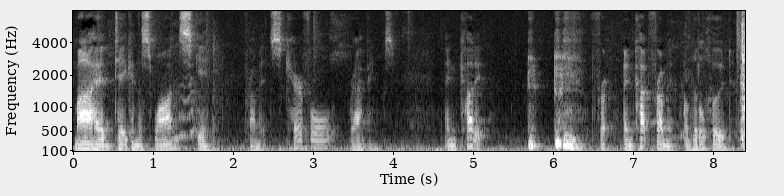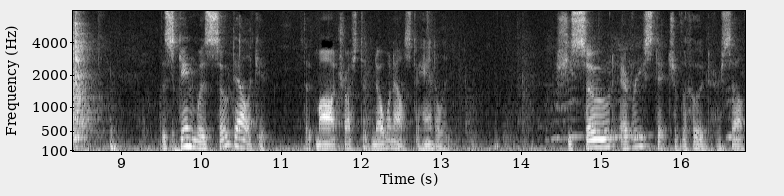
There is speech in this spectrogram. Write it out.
Ma had taken the swan's skin from its careful wrappings and cut it and cut from it a little hood. The skin was so delicate that Ma trusted no one else to handle it. She sewed every stitch of the hood herself,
